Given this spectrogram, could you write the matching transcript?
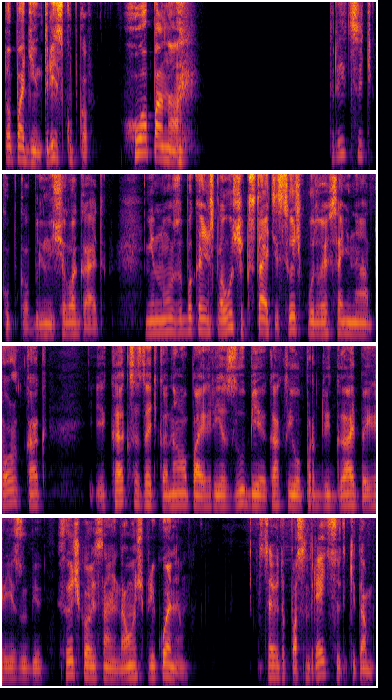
Топ-1, 30 кубков. Хопана! 30 кубков, блин, еще лагает. Не, ну зубы, конечно, лучше. Кстати, ссылочка будет в описании на то, как, и как создать канал по игре Зуби, как его продвигать по игре Зуби. Ссылочка в описании, там очень прикольно. Советую посмотреть, все-таки там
